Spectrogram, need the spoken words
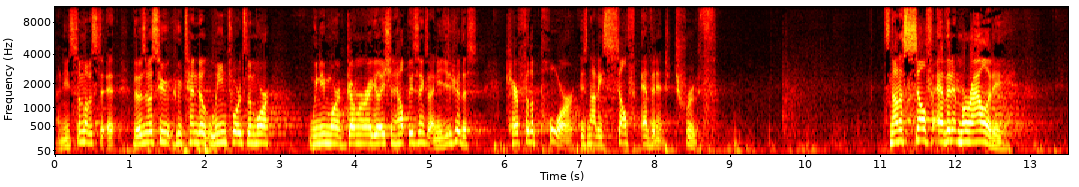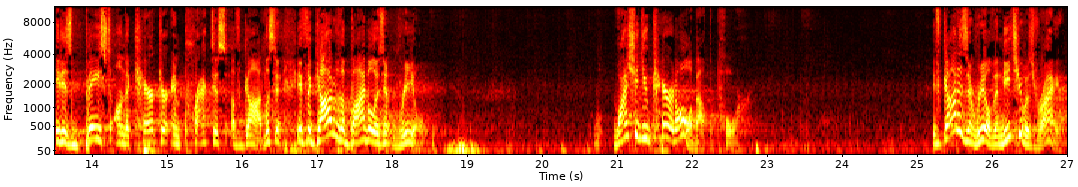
I need some of us to, uh, those of us who, who tend to lean towards the more, we need more government regulation to help these things, I need you to hear this. Care for the poor is not a self evident truth. It's not a self evident morality. It is based on the character and practice of God. Listen, if the God of the Bible isn't real, why should you care at all about the poor? If God isn't real, then Nietzsche was right.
